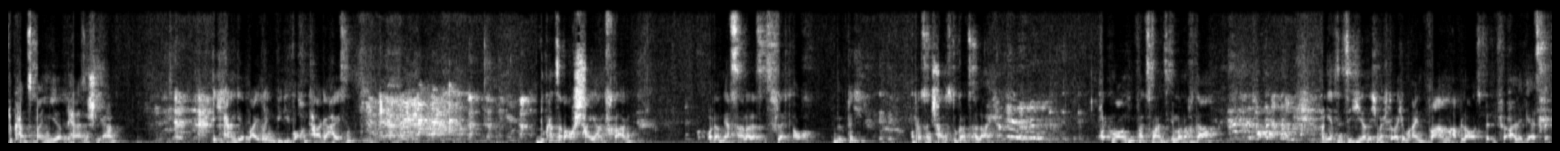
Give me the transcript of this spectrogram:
du kannst bei mir Persisch lernen. Ich kann dir beibringen, wie die Wochentage heißen. Du kannst aber auch Scheiern fragen oder Mersana, das ist vielleicht auch möglich. Aber das entscheidest du ganz alleine. Heute Morgen jedenfalls waren sie immer noch da. Und jetzt sind sie hier und ich möchte euch um einen warmen Applaus bitten für alle Gäste.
